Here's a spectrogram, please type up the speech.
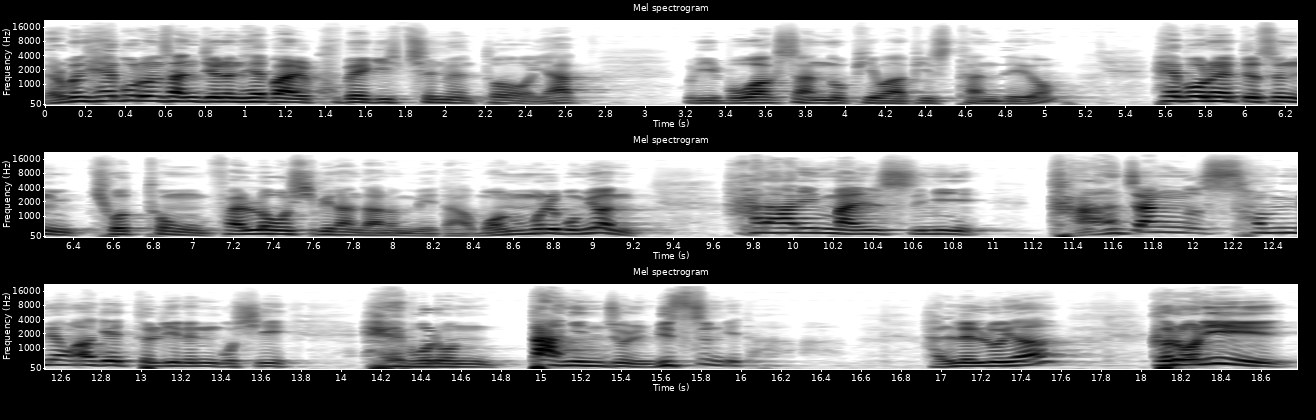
여러분 헤브론 산지는 해발 927m 약 우리 모악산 높이와 비슷한데요. 헤브론의 뜻은 교통, 팔로우십이란 단어입니다. 원문을 보면 하나님 말씀이 가장 선명하게 들리는 곳이 헤브론 땅인 줄 믿습니다. 할렐루야. 그러니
